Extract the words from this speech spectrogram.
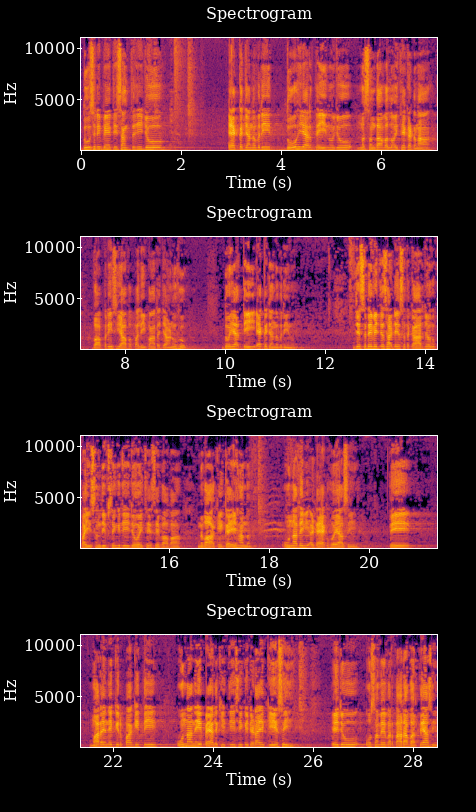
ਦੂਸਰੀ ਬੇਨਤੀ ਸੰਗਤ ਜੀ, ਜੋ 1 ਜਨਵਰੀ 2023 ਨੂੰ ਜੋ ਮਸੰਦਾਂ ਵੱਲੋਂ ਇੱਥੇ ਘਟਨਾ ਵਾਪਰੀ ਸੀ, ਆਪ ਭਲੀ ਭਾਂਤ ਜਾਣੂ ਹੋ। 2023 1 ਜਨਵਰੀ ਨੂੰ। ਜਿਸ ਦੇ ਵਿੱਚ ਸਾਡੇ ਸਤਿਕਾਰਯੋਗ ਭਾਈ ਸੰਦੀਪ ਸਿੰਘ ਜੀ ਜੋ ਇੱਥੇ ਸੇਵਾਵਾਂ ਨਿਭਾ ਕੇ ਗਏ ਹਨ, ਉਹਨਾਂ ਤੇ ਵੀ ਅਟੈਕ ਹੋਇਆ ਸੀ ਤੇ ਮਹਾਰਾਜ ਨੇ ਕਿਰਪਾ ਕੀਤੀ, ਉਹਨਾਂ ਨੇ ਪਹਿਲ ਕੀਤੀ ਸੀ ਕਿ ਜਿਹੜਾ ਇਹ ਕੇਸ ਸੀ, ਇਹ ਜੋ ਉਸ ਸਮੇਂ ਵਰਤਾਰਾ ਵਰਤਿਆ ਸੀ,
